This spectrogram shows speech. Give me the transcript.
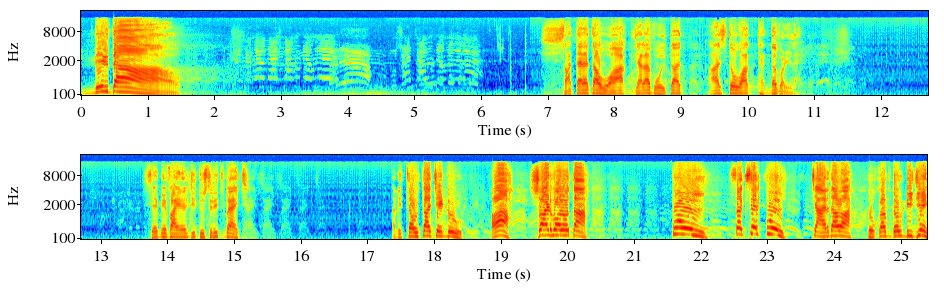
निर्धाव साताऱ्याचा वाघ ज्याला बोलतात आज तो वाघ थंड पडलाय. सेमीफायनलची दुसरीच मॅच. आणि चौथा चेंडू हा शॉर्ट बॉल होता. पूल सक्सेसफुल चार धावा टोकम टोक डीजे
